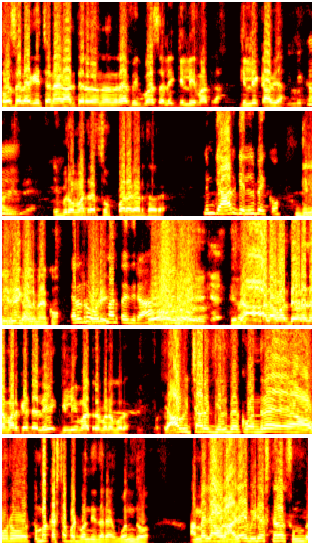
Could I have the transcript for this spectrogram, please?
ಸೋಷಿಯಲ್ ಆಗಿ ಚೆನ್ನಾಗಿ ಆಡ್ತಿರೋದು ಇರೋದಂದ್ರೆ ಬಿಗ್ ಬಾಸ್ ಅಲ್ಲಿ ಗಿಲ್ಲಿ ಮಾತ್ರ. ಗಿಲ್ಲಿ ಕಾವ್ಯ. ಇಬ್ರು ಮಾತ್ರ ಸೂಪರ್ ಆಗಿ ಆಡ್ತಾವ್ರೆ. ನಿಮ್ಗೆ ಯಾರು ಗೆಲ್ಬೇಕು? ಗಿಲ್ಲಿನೇ ಗೆಲ್ಬೇಕು. ಎಲ್ರು ವೋಟ್ ಮಾಡ್ತಾ ಇದೀರಾ ಹೌದು. ಇಲ್ಲಿ ಆಲ್ ಅವರ್ ದೇವರಾಜ ಮಾರ್ಕೆಟ್ ಅಲ್ಲಿ ಗಿಲ್ಲಿ ಮಾತ್ರ ಮೇಡಮ್ ಅವ್ರೆ. ಯಾವ ವಿಚಾರಕ್ಕೆ ಗೆಲ್ಬೇಕು ಅಂದ್ರೆ ಅವರು ತುಂಬಾ ಕಷ್ಟಪಟ್ಟು ಬಂದಿದ್ದಾರೆ ಒಂದು. ಆಮೇಲೆ ಅವ್ರ ಹಳೆ ವಿಡಿಯೋಸ್ನೆಲ್ಲ ತುಂಬ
